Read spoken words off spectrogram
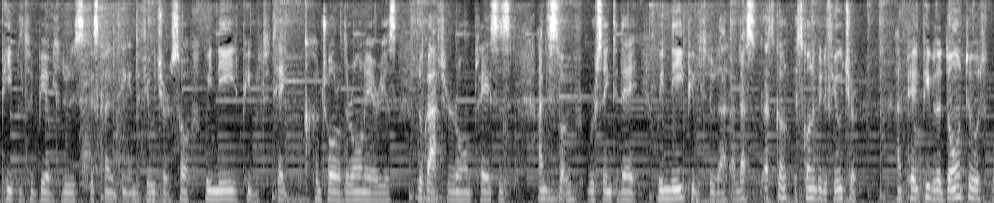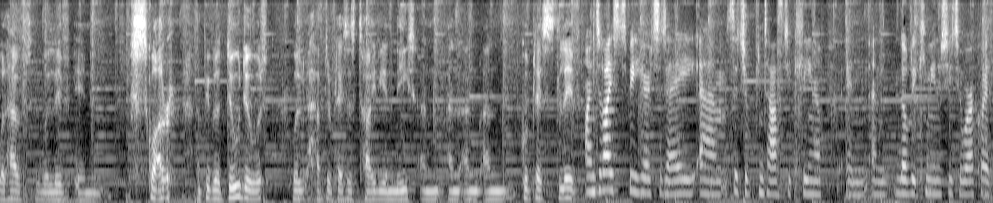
people to be able to do this, this kind of thing in the future. So we need people to take control of their own areas, look after their own places, and this is what we're seeing today. We need people to do that, and that's that's going, it's going to be the future. And people that don't do it will have will live in squalor, and people that do do it will have their places tidy and neat and, and, and, and good places to live. I'm delighted to be here today. Um, such a fantastic cleanup in, and lovely community to work with.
